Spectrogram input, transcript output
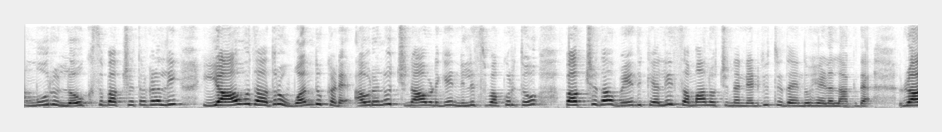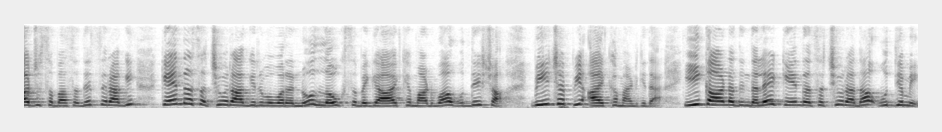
ಮೂರು ಲೋಕಸಭಾ ಕ್ಷೇತ್ರಗಳಲ್ಲಿ ಯಾವುದಾದರೂ ಒಂದು ಕಡೆ ಅವರನ್ನು ಚುನಾವಣೆಗೆ ನಿಲ್ಲಿಸುವ ಕುರಿತು ಪಕ್ಷದ ವೇದಿಕೆಯಲ್ಲಿ ಸಮಾಲೋಚನೆ ನಡೆಯುತ್ತಿದೆ ಎಂದು ಹೇಳಲಾಗಿದೆ. ರಾಜ್ಯಸಭಾ ಸದಸ್ಯರಾಗಿ ಕೇಂದ್ರ ಸಚಿವರಾಗಿರುವವರನ್ನು ಲೋಕಸಭೆಗೆ ಆಯ್ಕೆ ಮಾಡುವ ಉದ್ದೇಶ ಬಿಜೆಪಿ ಆಯ್ಕೆ ಮಾಡಿದೆ ಈ ಕಾರಣದಿಂದಲೇ ಕೇಂದ್ರ ಸಚಿವರಾದ ಉದ್ಯಮಿ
